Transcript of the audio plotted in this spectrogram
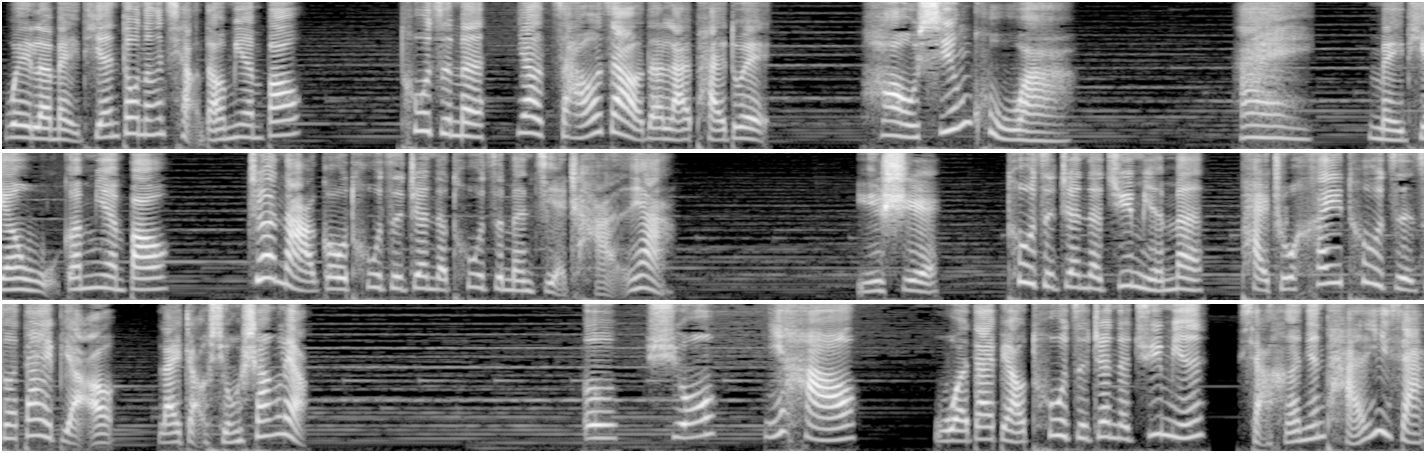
为了每天都能抢到面包，兔子们要早早的来排队，好辛苦啊！哎，每天五个面包，这哪够兔子镇的兔子们解馋呀？于是，兔子镇的居民们派出黑兔子做代表。来找熊商量。呃，熊你好，我代表兔子镇的居民想和您谈一下，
